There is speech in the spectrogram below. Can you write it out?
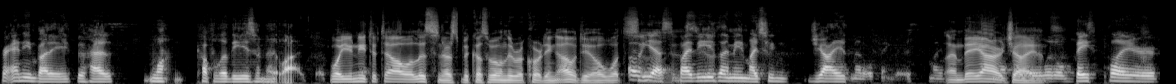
for anybody who has one couple of these in their lives. Well, you need to tell our listeners because we're only recording audio. What's Oh uh, yes, by these yeah. I mean my two giant metal fingers. My and they are giant. little bass player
